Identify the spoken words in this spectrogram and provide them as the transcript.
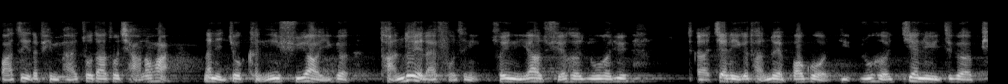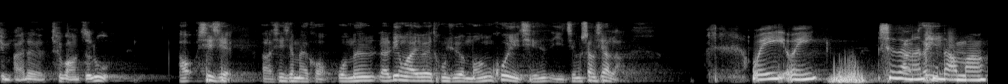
把自己的品牌做大做强的话，那你就肯定需要一个团队来扶持你，所以你要学和如何去呃建立一个团队，包括你如何建立这个品牌的推广之路。好，谢谢啊，谢谢 Michael。我们呃另外一位同学蒙慧琴已经上线了，喂喂，现在能听到吗？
